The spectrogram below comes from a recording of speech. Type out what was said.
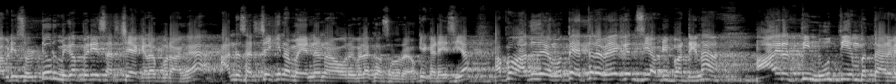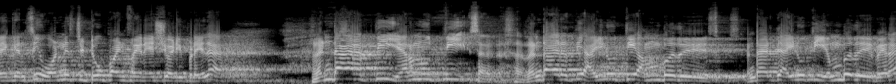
அப்படின்னு சொல்லிட்டு ஒரு மிகப்பெரிய சர்ச்சையை கிளப்புறாங்க. அந்த சர்ச்சைக்கு நம்ம என்ன நான் ஒரு விளக்கம் சொல்றேன். ஓகே கடைசியா? அப்போ அது மொத்தம் எத்தனை வேகன்சி அப்படி பார்த்தீங்கன்னா ஆயிரத்தி நூத்தி எண்பத்தாறு vacancy one is to two point five ratio அடிப்படையில் ரெண்டாயிரத்தி இரநூத்தி ரெண்டாயிரத்தி ஐநூத்தி ஐம்பது ரெண்டாயிரத்தி ஐநூத்தி எண்பது பேரை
